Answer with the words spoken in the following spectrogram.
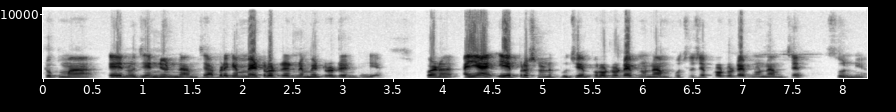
ટૂંકમાં એનું જેન્યુન નામ છે. આપણે કેમ મેટ્રો ટ્રેન મેટ્રો ટ્રેન કહીએ? પણ અહીંયા એ પ્રશ્ન નથી પૂછ્યો પ્રોટોટાઇપનું નામ પૂછ્યું છે, પ્રોટોટાઇપનું નામ છે શૂન્ય.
